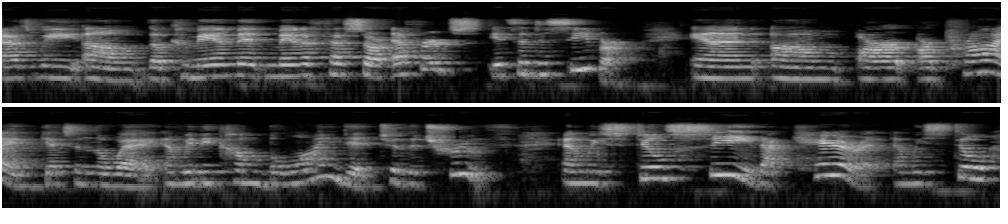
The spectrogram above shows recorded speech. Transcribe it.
as we, um, the commandment manifests our efforts, it's a deceiver. And um, our, our pride gets in the way and we become blinded to the truth. And we still see that carrot and we still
